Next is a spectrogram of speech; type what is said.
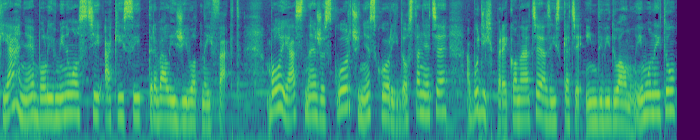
Kiahne boli v minulosti akýsi trvalý životný fakt. Bolo jasné, že skôr či neskôr ich dostanete a buď ich prekonáte a získate individuálnu imunitu,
